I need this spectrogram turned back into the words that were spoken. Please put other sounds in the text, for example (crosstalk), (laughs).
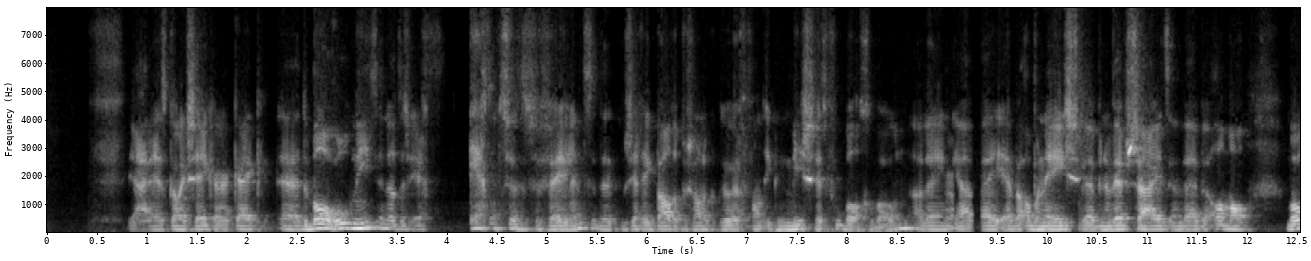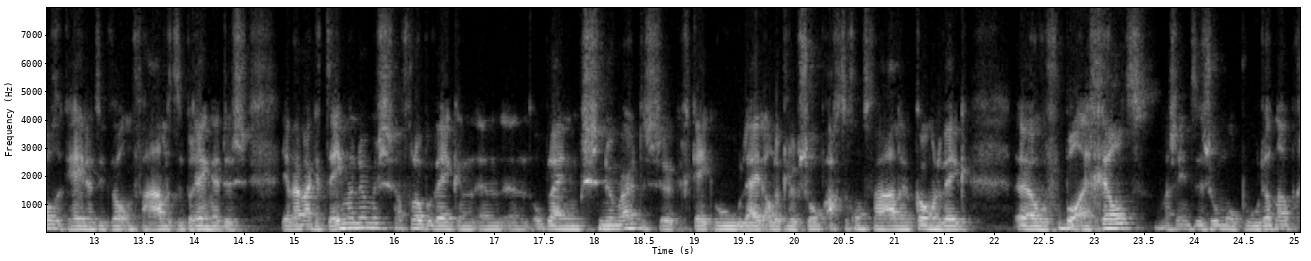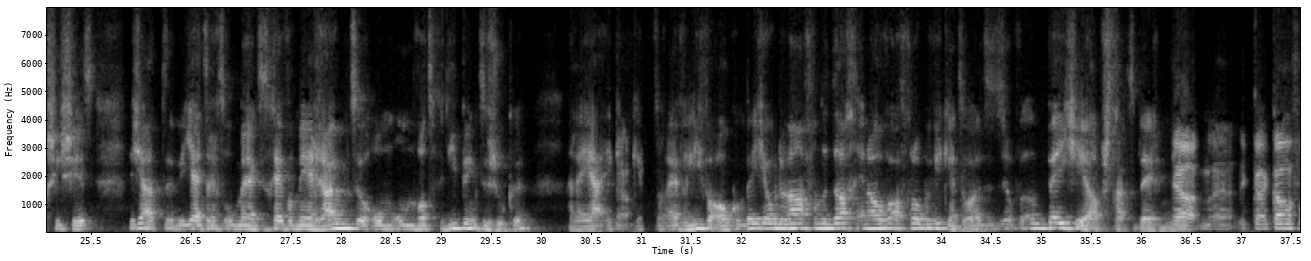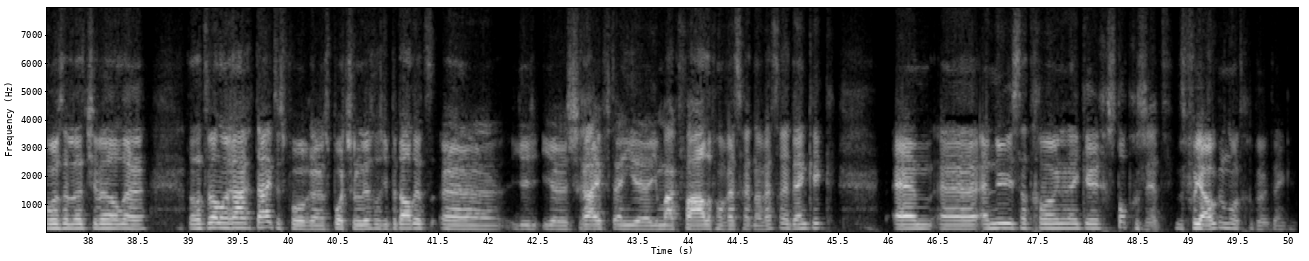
Ja, nee, dat kan ik zeker. Kijk, uh, de bal rolt niet en dat is echt, echt ontzettend vervelend. Ik moet zeggen, ik baal er persoonlijk ook heel erg van. Ik mis het voetbal gewoon. Alleen, ja. ja. wij hebben abonnees, we hebben een website en we hebben allemaal mogelijkheden natuurlijk wel om verhalen te brengen. Dus ja, wij maken themanummers. Afgelopen week een, een, een opleidingsnummer. Dus uh, gekeken hoe leiden alle clubs op, achtergrondverhalen. Komende week uh, over voetbal en geld. Maar eens in te zoomen op hoe dat nou precies zit. Dus ja, het, wat jij terecht opmerkt, het geeft wat meer ruimte om, om wat verdieping te zoeken. Alleen ja, ik, ik heb toch even liever ook een beetje over de waan van de dag en over afgelopen weekend hoor. Het is ook een beetje abstract op deze manier. Ja, ik kan, kan me voorstellen dat, je wel, uh, dat het wel een rare tijd is voor een sportjournalist. Want je bent altijd, uh, je, je schrijft en je, je maakt verhalen van wedstrijd naar wedstrijd, denk ik. En, en nu is dat gewoon in één keer stopgezet. Dat is voor jou ook nog nooit gebeurd, denk ik.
